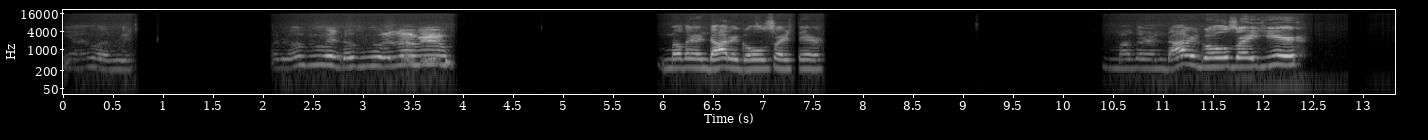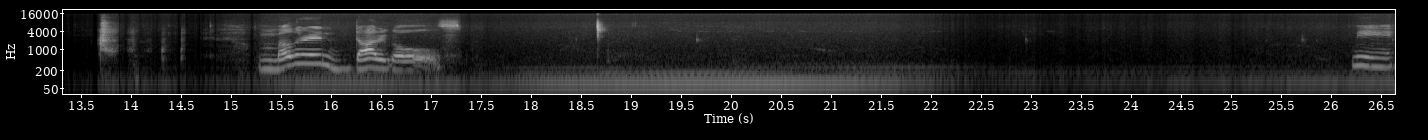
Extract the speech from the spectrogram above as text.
yeah, I love you. I love you, I love you, I love you. Mother and daughter goals right there. Mother and daughter goals right here. Mother and daughter goals. Me,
